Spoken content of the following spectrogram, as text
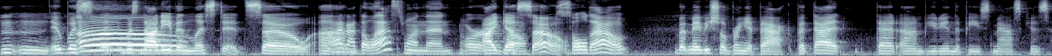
Mm-mm. It was it was not Oh. even listed. So um, I got the last one then, or I guess well, so. Sold out. but maybe she'll bring it back. But that that um, Beauty and the Beast mask is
